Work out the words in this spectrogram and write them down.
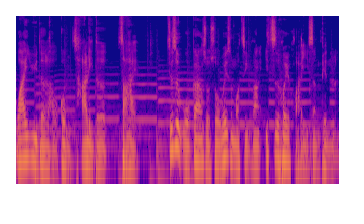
外遇的老公查理的杀害。就是我刚刚所说，为什么警方一直会怀疑身边的人，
